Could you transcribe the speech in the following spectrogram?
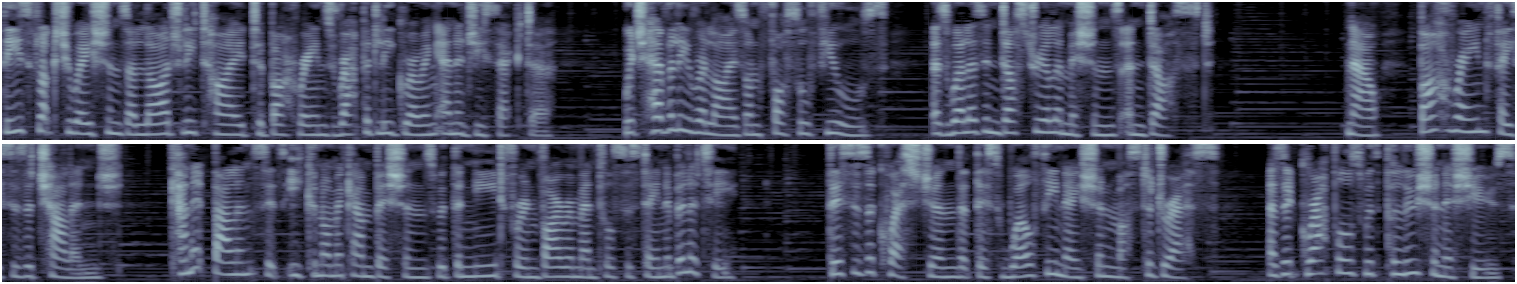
These fluctuations are largely tied to Bahrain's rapidly growing energy sector, which heavily relies on fossil fuels, as well as industrial emissions and dust. Now, Bahrain faces a challenge. Can it balance its economic ambitions with the need for environmental sustainability? This is a question that this wealthy nation must address, as it grapples with pollution issues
